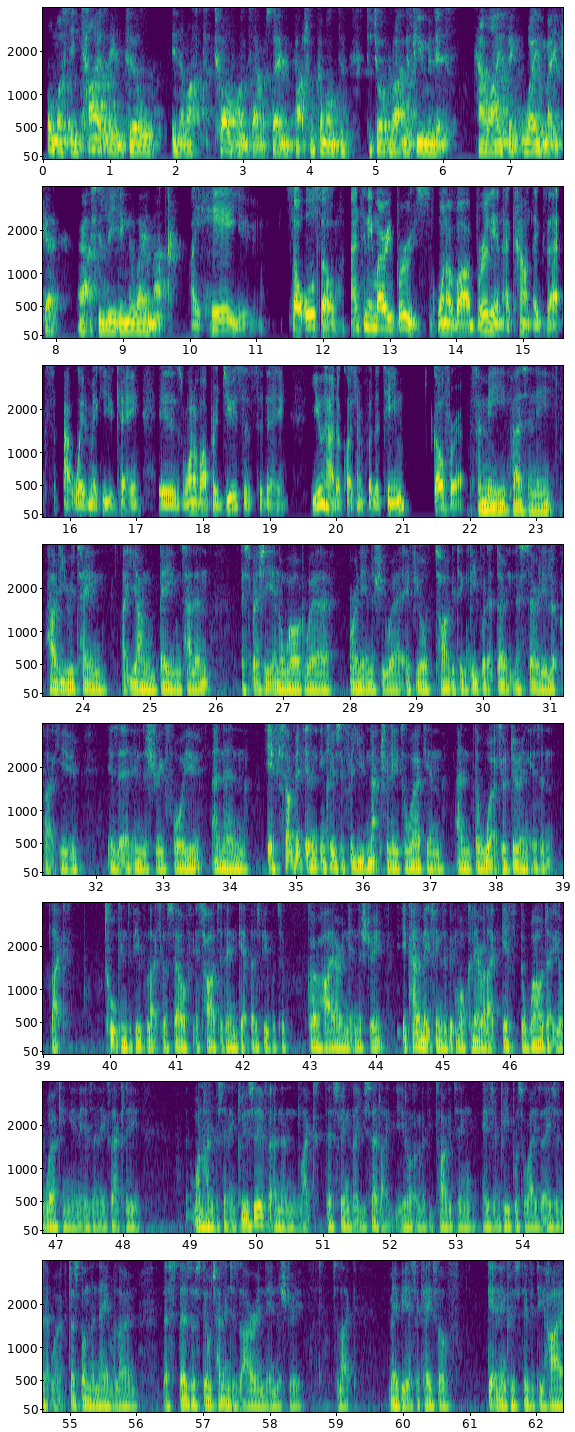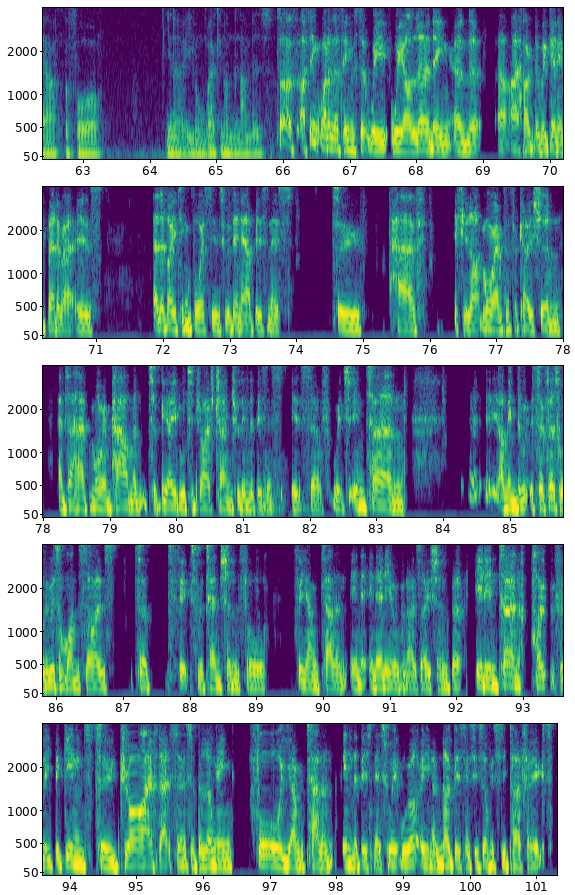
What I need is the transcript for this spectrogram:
almost entirely until in the last 12 months, I would say. And perhaps we'll come on to, to talk about in a few minutes how I think Wavemaker are actually leading the way in that. I hear you. So, also, Anthony Murray Bruce, one of our brilliant account execs at Wavemaker UK, is one of our producers today. You had a question for the team. Go for it. For me personally, how do you retain like young BAME talent, especially in a world where or in an industry where if you're targeting people that don't necessarily look like you, is it an industry for you? And then if something isn't inclusive for you naturally to work in and the work you're doing isn't like talking to people like yourself, it's hard to then get those people to go higher in the industry. It kind of makes things a bit more clearer. Like if the world that you're working in isn't exactly 100% inclusive and then like there's things that you said like you're not going to be targeting asian people so why use asian network? Just on the name alone there's those are still challenges that are in the industry. So like maybe it's a case of getting inclusivity higher before you know even working on the numbers. So i, th- I think one of the things that we we are learning and uh, i hope that we're getting better at is elevating voices within our business to have, if you like, more amplification and to have more empowerment to be able to drive change within the business itself, which in turn, I mean, so first of all, there isn't one size to fix retention for for young talent in in any organization but it in turn hopefully begins to drive that sense of belonging for young talent in the business. We, we're you know no business is obviously perfect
